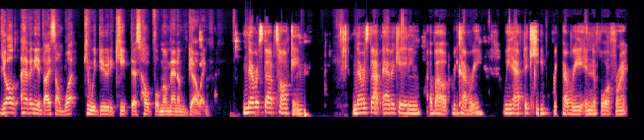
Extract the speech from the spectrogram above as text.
y'all have any advice on what can we do to keep this hopeful momentum going? Never stop talking. Never stop advocating about recovery we have to keep recovery in the forefront.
